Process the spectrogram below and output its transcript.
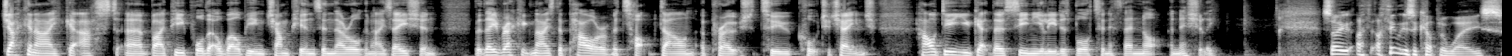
Jack and I get asked uh, by people that are well-being champions in their organisation, but they recognise the power of a top-down approach to culture change. How do you get those senior leaders bought in if they're not initially? So I, th- I think there's a couple of ways.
